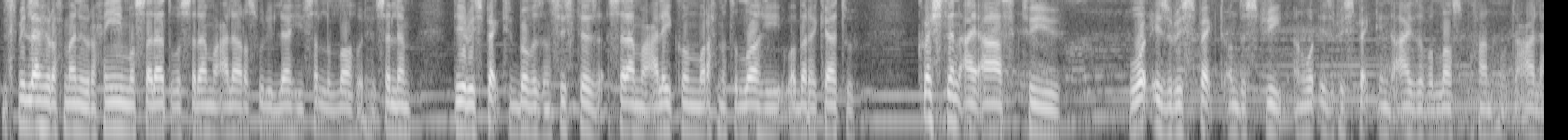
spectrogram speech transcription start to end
Bismillahir Rahmanir Rahim wa salatu wa salamu ala Rasulillahi sallallahu alayhi wa sallam. Dear respected brothers and sisters, Assalamu wa rahmatullahi wa barakatuh. Question I ask to you, what is respect on the street and what is respect in the eyes of Allah subhanahu wa ta'ala?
